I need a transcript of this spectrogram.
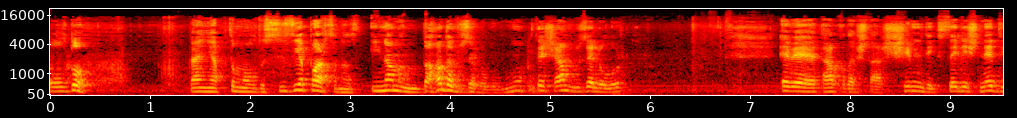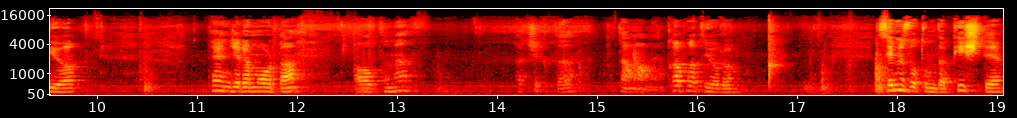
Oldu. Ben yaptım oldu. Siz yaparsınız. İnanın daha da güzel olur. Muhteşem güzel olur. Evet arkadaşlar. Şimdi Zeliş ne diyor? Tencerem orada. Altını açıktı. Tamamen kapatıyorum. Semizotum da pişti.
